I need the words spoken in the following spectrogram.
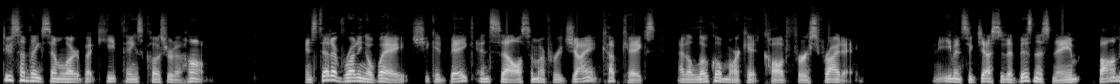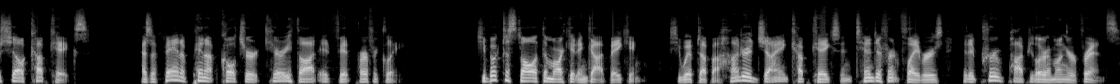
do something similar, but keep things closer to home. Instead of running away, she could bake and sell some of her giant cupcakes at a local market called First Friday. And he even suggested a business name, Bombshell Cupcakes. As a fan of pinup culture, Carrie thought it fit perfectly. She booked a stall at the market and got baking. She whipped up a hundred giant cupcakes in 10 different flavors that had proved popular among her friends.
